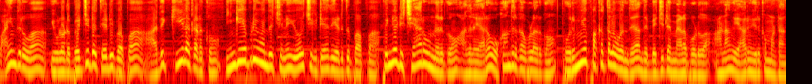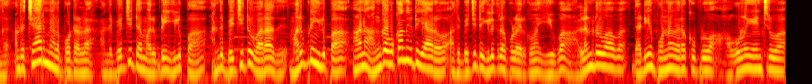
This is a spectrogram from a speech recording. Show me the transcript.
பயந்துருவா. இவளோட பெட்ஷீட்டை தேடி பாப்பா. அது கீழே கிடக்கும். இங்க எப்படி வந்துச்சுன்னு யோசிச்சுக்கிட்டே அதை எடுத்து பாப்பா. பின்னாடி சேர் ஒன்று இருக்கும். அதுல யாரோ உட்காந்துருக்கா போல இருக்கும். பொறுமையா பக்கத்துல வந்து அந்த பெட்ஷீட்டை மேல போடுவா. ஆனா அங்க யாரும் இருக்க மாட்டாங்க. அந்த சேர் மேல போட்டால அந்த பெட்ஷீட்டை மறுபடியும் இழுப்பா. அந்த பெட்ஷீட்டும் வராது. மறுபடியும் இழுப்பா. ஆனா அங்க உட்காந்துக்கிட்டு யாரோ அந்த பெட்ஷீட்டை இழுக்கிற போல இருக்கும். இவ அலன்றுவாவ தடியம் பொண்ணை வேற கூப்பிடுவா. அவளும் ஏஞ்சிருவா.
